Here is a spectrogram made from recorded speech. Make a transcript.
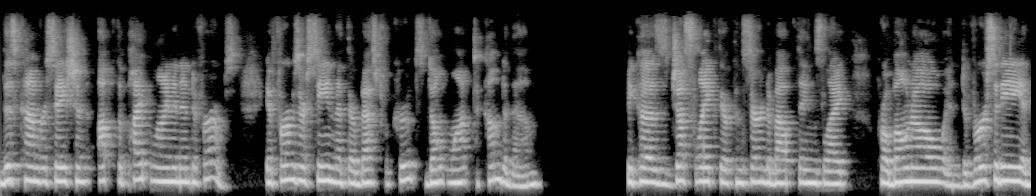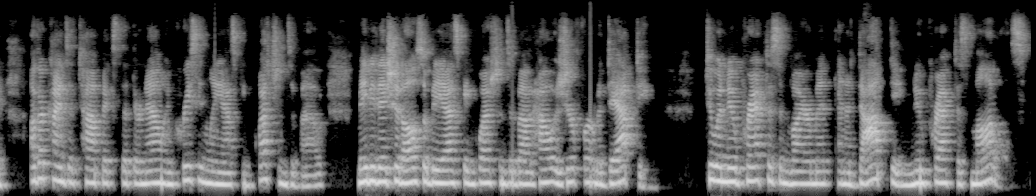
this conversation up the pipeline and into firms. If firms are seeing that their best recruits don't want to come to them because just like they're concerned about things like pro bono and diversity and other kinds of topics that they're now increasingly asking questions about. Maybe they should also be asking questions about how is your firm adapting to a new practice environment and adopting new practice models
